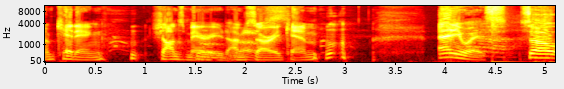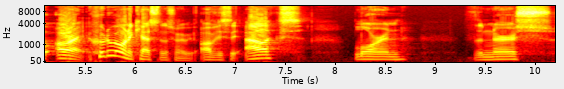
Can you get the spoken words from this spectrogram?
I'm kidding. Sean's married. I'm sorry, Kim. Anyways, so all right, who do we want to cast in this movie? Obviously, Alex, Lauren, the nurse,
